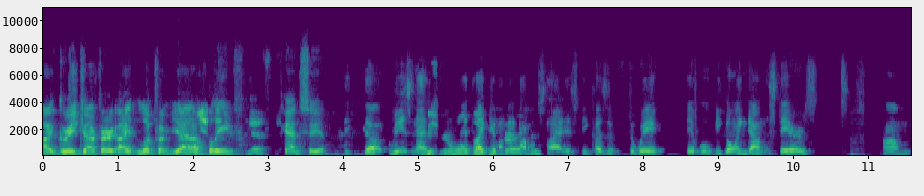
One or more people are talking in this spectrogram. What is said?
I agree, Jennifer. I look from, yeah, I don't believe Yeah. can see it. The reason I, Wolf, I'd like I it on the outside is because of the way it will be going down the stairs. um,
